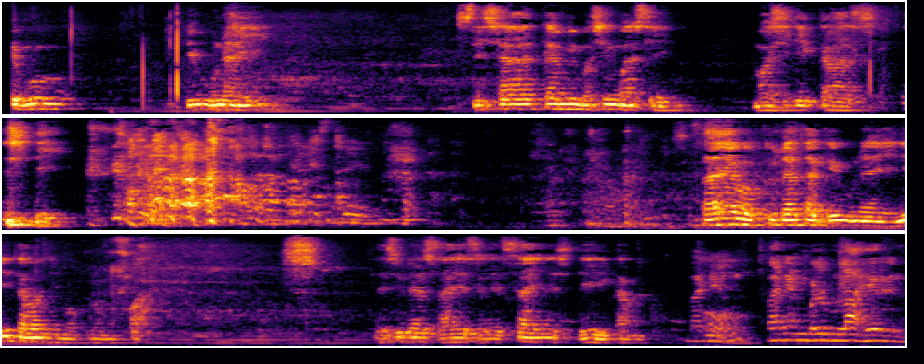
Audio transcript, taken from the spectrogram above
Temu di Unai di saat kami masing-masing masih di kelas SD. Saya waktu datang ke Unai ini tahun 54. Ya sudah saya selesai SD di kampung. Banyak, banyak yang belum lahir ini.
